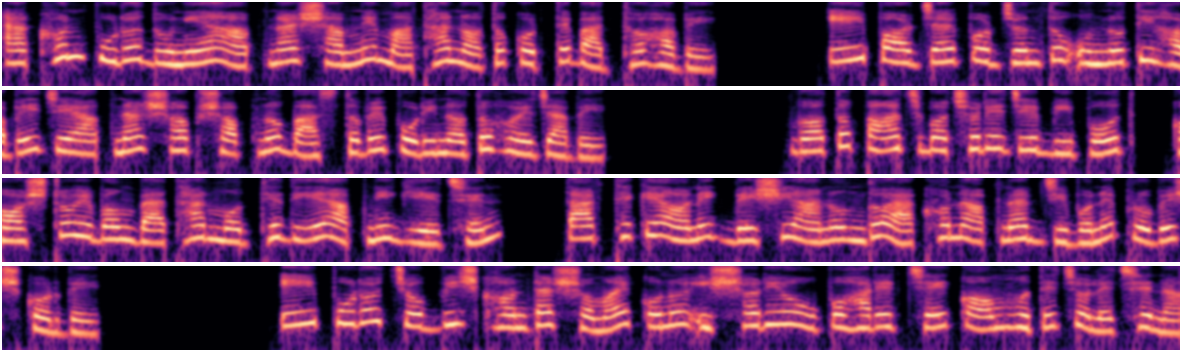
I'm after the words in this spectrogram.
এখন পুরো দুনিয়া আপনার সামনে মাথা নত করতে বাধ্য হবে। এই পর্যায় পর্যন্ত উন্নতি হবে যে আপনার সব স্বপ্ন বাস্তবে পরিণত হয়ে যাবে। গত পাঁচ বছরে যে বিপদ, কষ্ট এবং ব্যথার মধ্যে দিয়ে আপনি গিয়েছেন, তার থেকে অনেক বেশি আনন্দ এখন আপনার জীবনে প্রবেশ করবে। এই পুরো চব্বিশ ঘণ্টার সময় কোনো ঈশ্বরীয় উপহারের চেয়ে কম হতে চলেছে না।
